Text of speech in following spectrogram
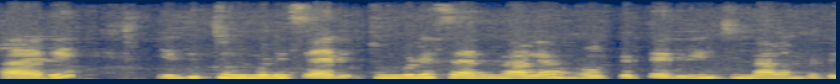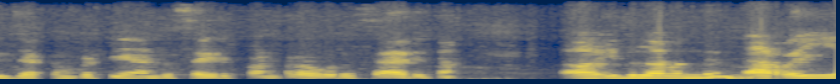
சாரி இது சுங்குடி சாரி சுங்குடி சாரினாலே உங்களுக்கு தெரியும். சின்னாலம்பட்டி ஜக்கம்பட்டி அந்த சைடு பண்ற ஒரு சாரி தான். இதுல வந்து நிறைய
